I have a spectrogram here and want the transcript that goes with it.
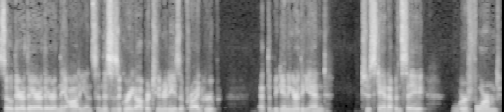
So they're there, they're in the audience, and this is a great opportunity as a pride group at the beginning or the end to stand up and say, We're formed,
